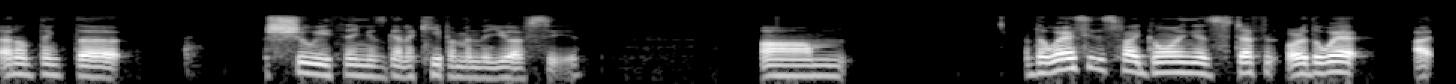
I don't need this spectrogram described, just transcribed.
I don't think the shoey thing is gonna keep him in the UFC. Um, the way I see this fight going is Stefan, or the way I,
